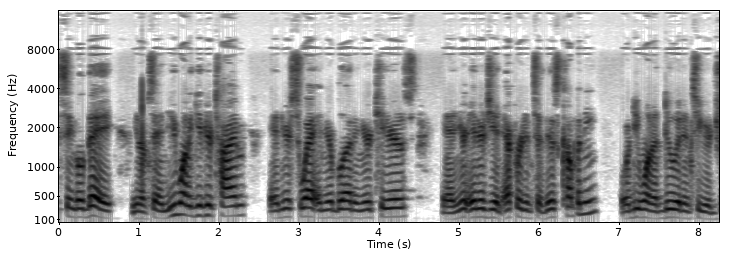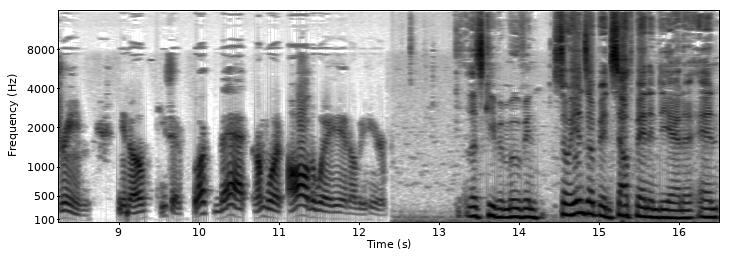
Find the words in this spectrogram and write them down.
single day. You know what I'm saying? You want to give your time and your sweat and your blood and your tears and your energy and effort into this company, or do you want to do it into your dream? You know, he said, fuck that. I'm going all the way in over here. let's keep it moving. So he ends up in South Bend, Indiana, and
